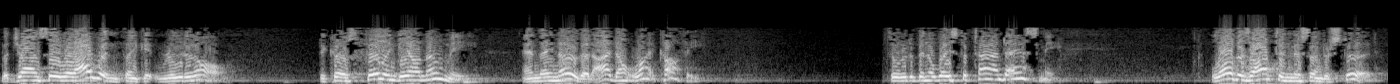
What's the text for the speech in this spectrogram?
But John said, well, I wouldn't think it rude at all. Because Phil and Gail know me, and they know that I don't like coffee. So it would have been a waste of time to ask me. Love is often misunderstood.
